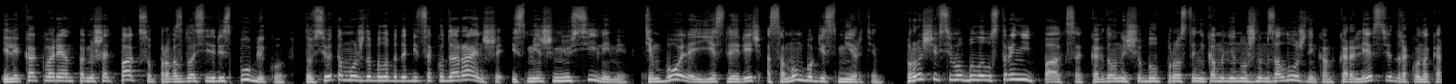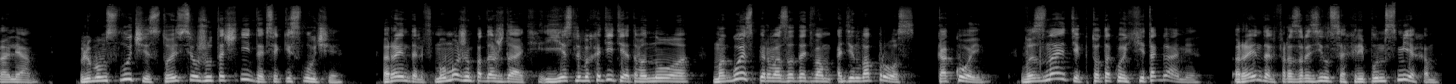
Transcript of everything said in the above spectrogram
или как вариант помешать Паксу провозгласить республику, то все это можно было бы добиться куда раньше и с меньшими усилиями, тем более, если речь о самом боге смерти. Проще всего было устранить Пакса, когда он еще был просто никому не нужным заложником в королевстве дракона-короля. В любом случае, стоит все же уточнить на всякий случай. Рэндальф, мы можем подождать, если вы хотите этого, но... Могу я сперва задать вам один вопрос? Какой? Вы знаете, кто такой Хитагами? Рэндальф разразился хриплым смехом.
